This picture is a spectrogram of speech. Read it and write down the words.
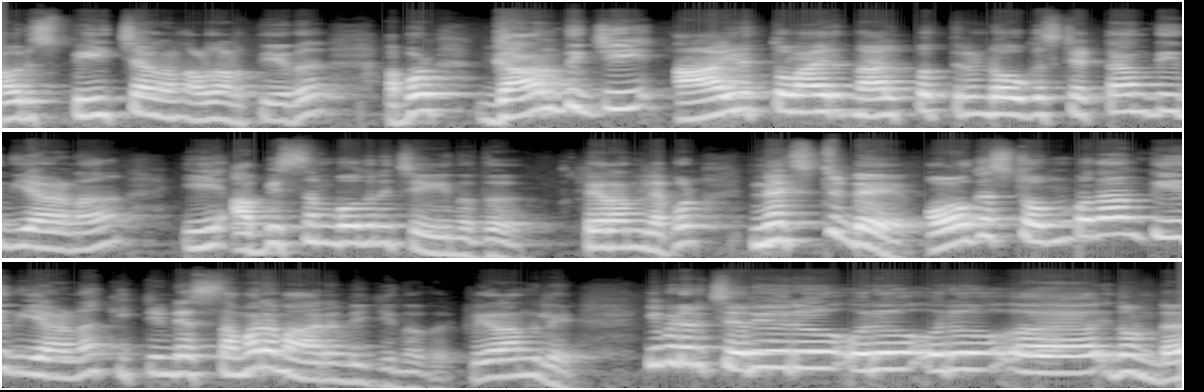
ആ ഒരു സ്പീച്ചാണ് അവിടെ നടത്തിയത്. അപ്പോൾ ഗാന്ധിജി ആയിരത്തി തൊള്ളായിരത്തി നാൽപ്പത്തിരണ്ട് ഓഗസ്റ്റ് എട്ടാം തീയതിയാണ് ഈ അഭിസംബോധന ചെയ്യുന്നത്. ക്ലിയർ ആകുന്നില്ല അപ്പോൾ നെക്സ്റ്റ് ഡേ ഓഗസ്റ്റ് ഒമ്പതാം തീയതിയാണ് കിറ്റിന്റെ സമരം ആരംഭിക്കുന്നത്. ക്ലിയർ ആകുന്നില്ലേ ഇവിടെ ഒരു ചെറിയൊരു ഒരു ഒരു ഇതുണ്ട്.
